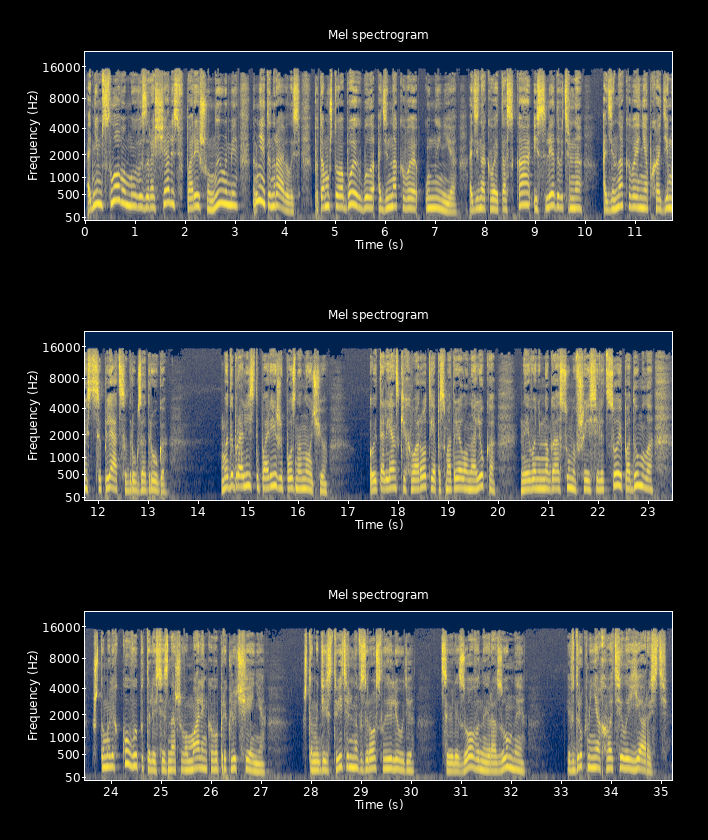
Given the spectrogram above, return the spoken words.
Одним словом, мы возвращались в Париж унылыми, но мне это нравилось, потому что у обоих было одинаковое уныние, одинаковая тоска и, следовательно, одинаковая необходимость цепляться друг за друга. Мы добрались до Парижа поздно ночью. У итальянских ворот я посмотрела на Люка — на его немного осунувшееся лицо и подумала, что мы легко выпутались из нашего маленького приключения, что мы действительно взрослые люди, цивилизованные, разумные. И вдруг меня охватила ярость.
